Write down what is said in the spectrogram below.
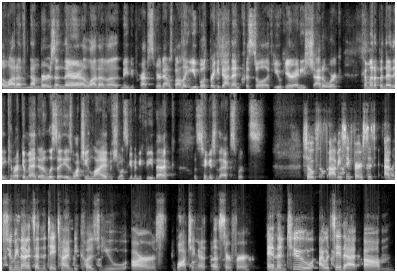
a lot of numbers in there, a lot of uh, maybe perhaps spirit animals, but I'll let you both break it down. Then Crystal, if you hear any shadow work coming up in there that you can recommend, and Alyssa is watching live if she wants to give any feedback, let's take it to the experts. So obviously, first is I'm assuming that it's in the daytime because you are watching a, a surfer, and then two, I would say that um,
